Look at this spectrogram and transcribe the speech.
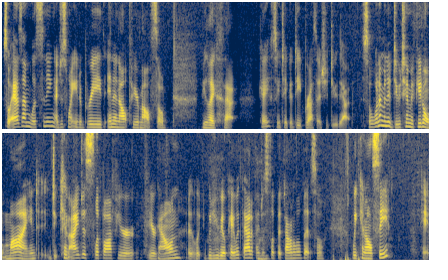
So as I'm listening, I just want you to breathe in and out through your mouth. So be like that. Okay, so you take a deep breath as you do that. So what I'm going to do, Tim, if you don't mind, do, can I just slip off your your gown? Uh, Would you be okay with that if I just slip it down a little bit so we can all see? Okay,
